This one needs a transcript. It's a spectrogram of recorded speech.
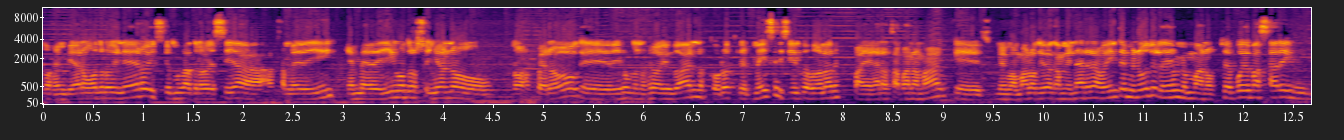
nos enviaron otro dinero, hicimos la travesía hasta Medellín. En Medellín otro señor nos, esperó, que dijo que nos iba a ayudar, nos cobró 3.600 dólares para llegar hasta Panamá, que mi mamá lo que iba a caminar era 20 minutos y le dije, mi hermano, usted puede pasar en,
